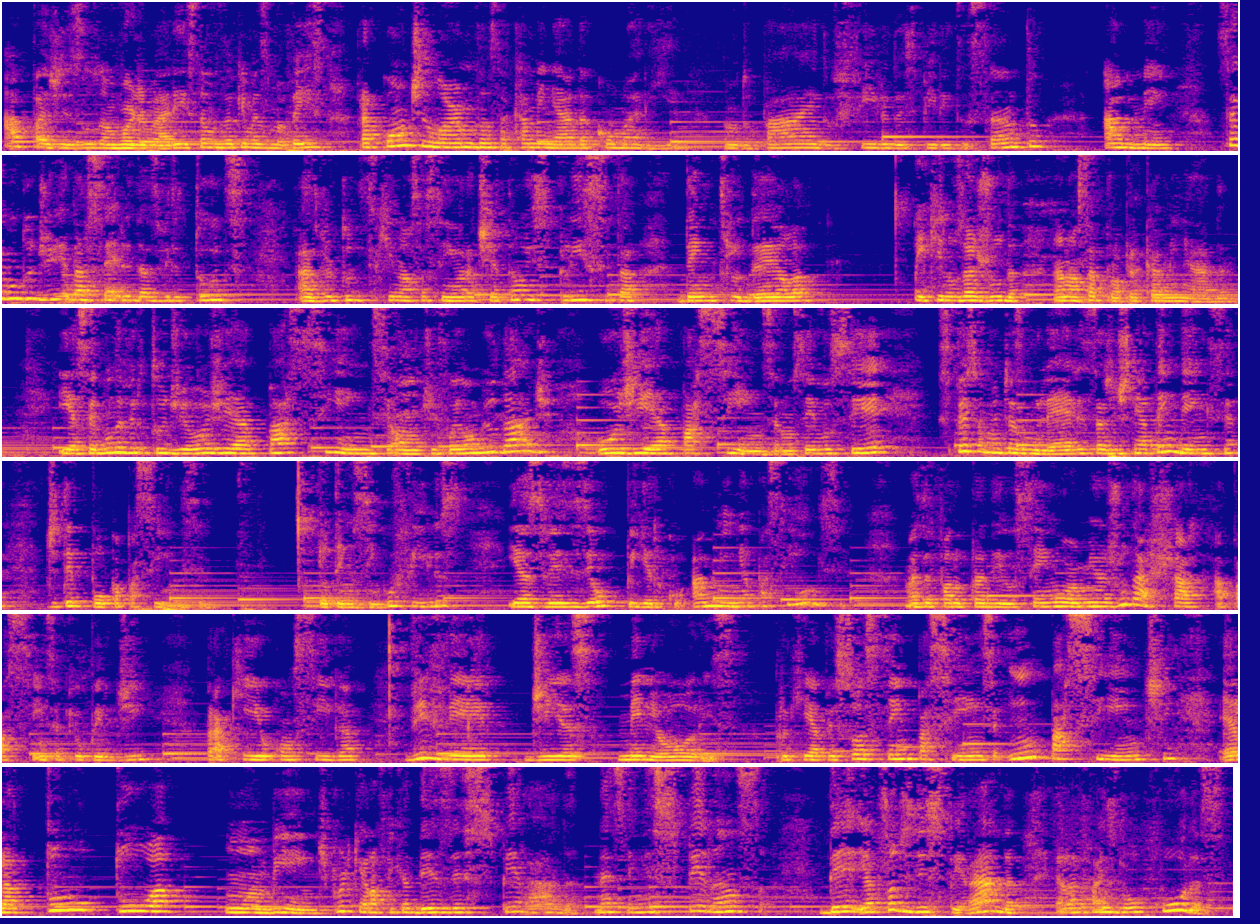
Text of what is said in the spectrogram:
A paz de Jesus, o amor de Maria, estamos aqui mais uma vez para continuarmos nossa caminhada com Maria. Em nome do Pai, do Filho e do Espírito Santo. Amém. Segundo dia da série das virtudes, as virtudes que Nossa Senhora tinha tão explícita dentro dela e que nos ajuda na nossa própria caminhada. E a segunda virtude hoje é a paciência. Ontem foi a humildade, hoje é a paciência. Não sei você, especialmente as mulheres, a gente tem a tendência de ter pouca paciência. Eu tenho cinco filhos e às vezes eu perco a minha paciência. Mas eu falo para Deus, Senhor, me ajuda a achar a paciência que eu perdi para que eu consiga viver dias melhores. Porque a pessoa sem paciência, impaciente, ela tumultua um ambiente, porque ela fica desesperada, né? Sem esperança. De, e a pessoa desesperada, ela faz loucuras.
